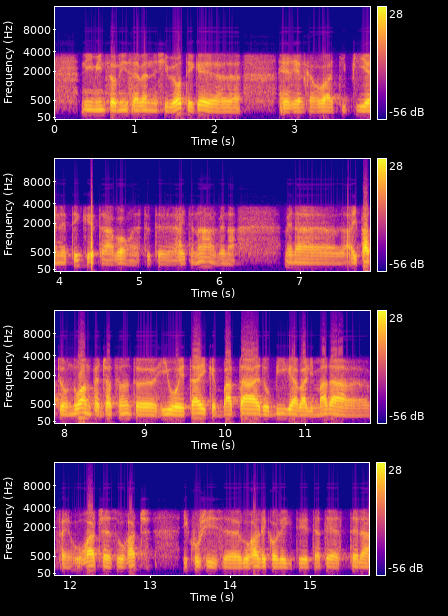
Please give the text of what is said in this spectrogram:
ni mintzo ni zeben sibeotik, eh, herri elkargoa tipienetik, eta bon, ez dute haitena, bena, Bena, aipatu onduan, pentsatzen dut, uh, hi bata edo biga balimada, uh, urratx ez urratx, ikusiz uh, eh, lujalde kolektibitatea ez dela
